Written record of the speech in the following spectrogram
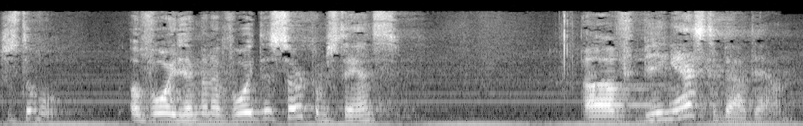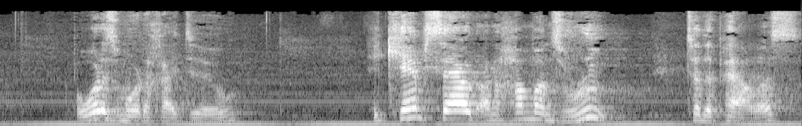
Just avo- avoid him and avoid the circumstance of being asked to bow down. But what does Mordechai do? He camps out on Haman's route to the palace.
